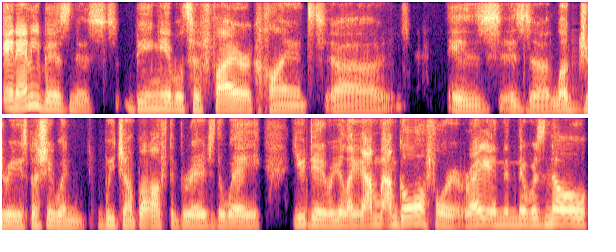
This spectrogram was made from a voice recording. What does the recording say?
in any business, being able to fire a client uh, is is a luxury, especially when we jump off the bridge the way you did, where you're like, I'm I'm going for it, right? And then there was no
